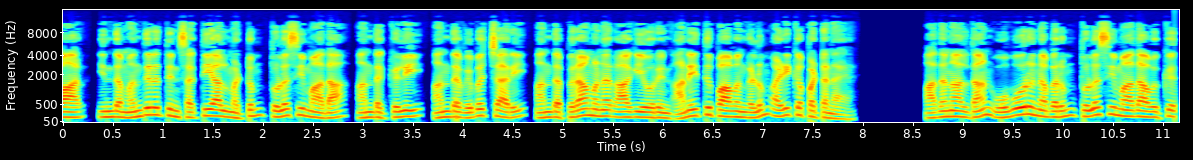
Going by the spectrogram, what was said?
பார் இந்த மந்திரத்தின் சக்தியால் மட்டும் துளசி மாதா அந்த கிளி அந்த விபச்சாரி அந்த பிராமணர் ஆகியோரின் அனைத்து பாவங்களும் அழிக்கப்பட்டன. அதனால்தான் ஒவ்வொரு நபரும் துளசி மாதாவுக்கு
